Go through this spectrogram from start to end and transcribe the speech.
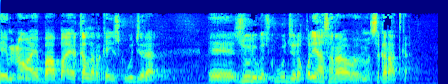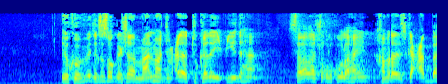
ee muxuu ahay baaba ee kalarka iskugu jira zuuliga iskugu jira qolyahaasan rabaa sakaraadka ee koofiyadda ka soo gashada maalmaha jumcada tukada iyo ciidaha salaadaan shuqul ku lahayn khamrada iska caba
